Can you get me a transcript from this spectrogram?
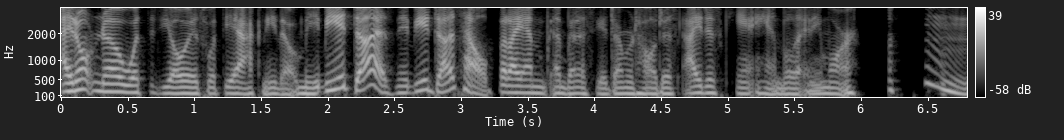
I don't know what the deal is with the acne though. Maybe it does. Maybe it does help, but I am I'm going to see a dermatologist. I just can't handle it anymore. Hmm.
